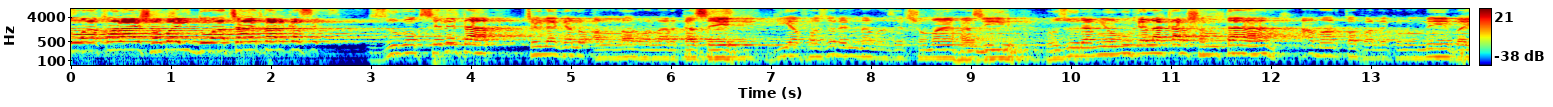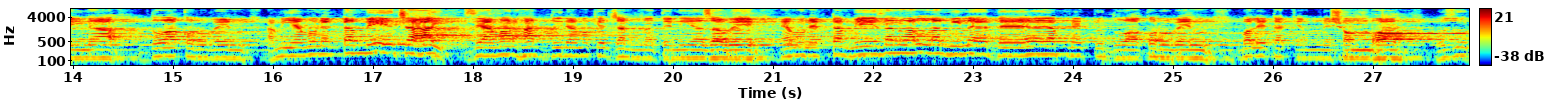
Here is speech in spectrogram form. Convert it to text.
দোয়া করায়, সবাই দোয়া চায় তার কাছে। যুবক ছেলেটা চলে গেল আল্লাহর কাছে। গিয়া ফজরের নামাজের সময় হাজির। হুজুর, আমি অমুক এলাকার সন্তান, আমার কপালে কোনো মেয়ে পাই না। দোয়া করবেন, আমি এমন একটা মেয়ে চাই যে আমার হাত ধরে আমাকে জান্নাতে নিয়ে যাবে। এমন একটা মেয়ে যেন আল্লাহ মিলে দেয়, আপনি একটু দোয়া করবেন। বলে, এটা কেমনে সম্ভব? হুজুর,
